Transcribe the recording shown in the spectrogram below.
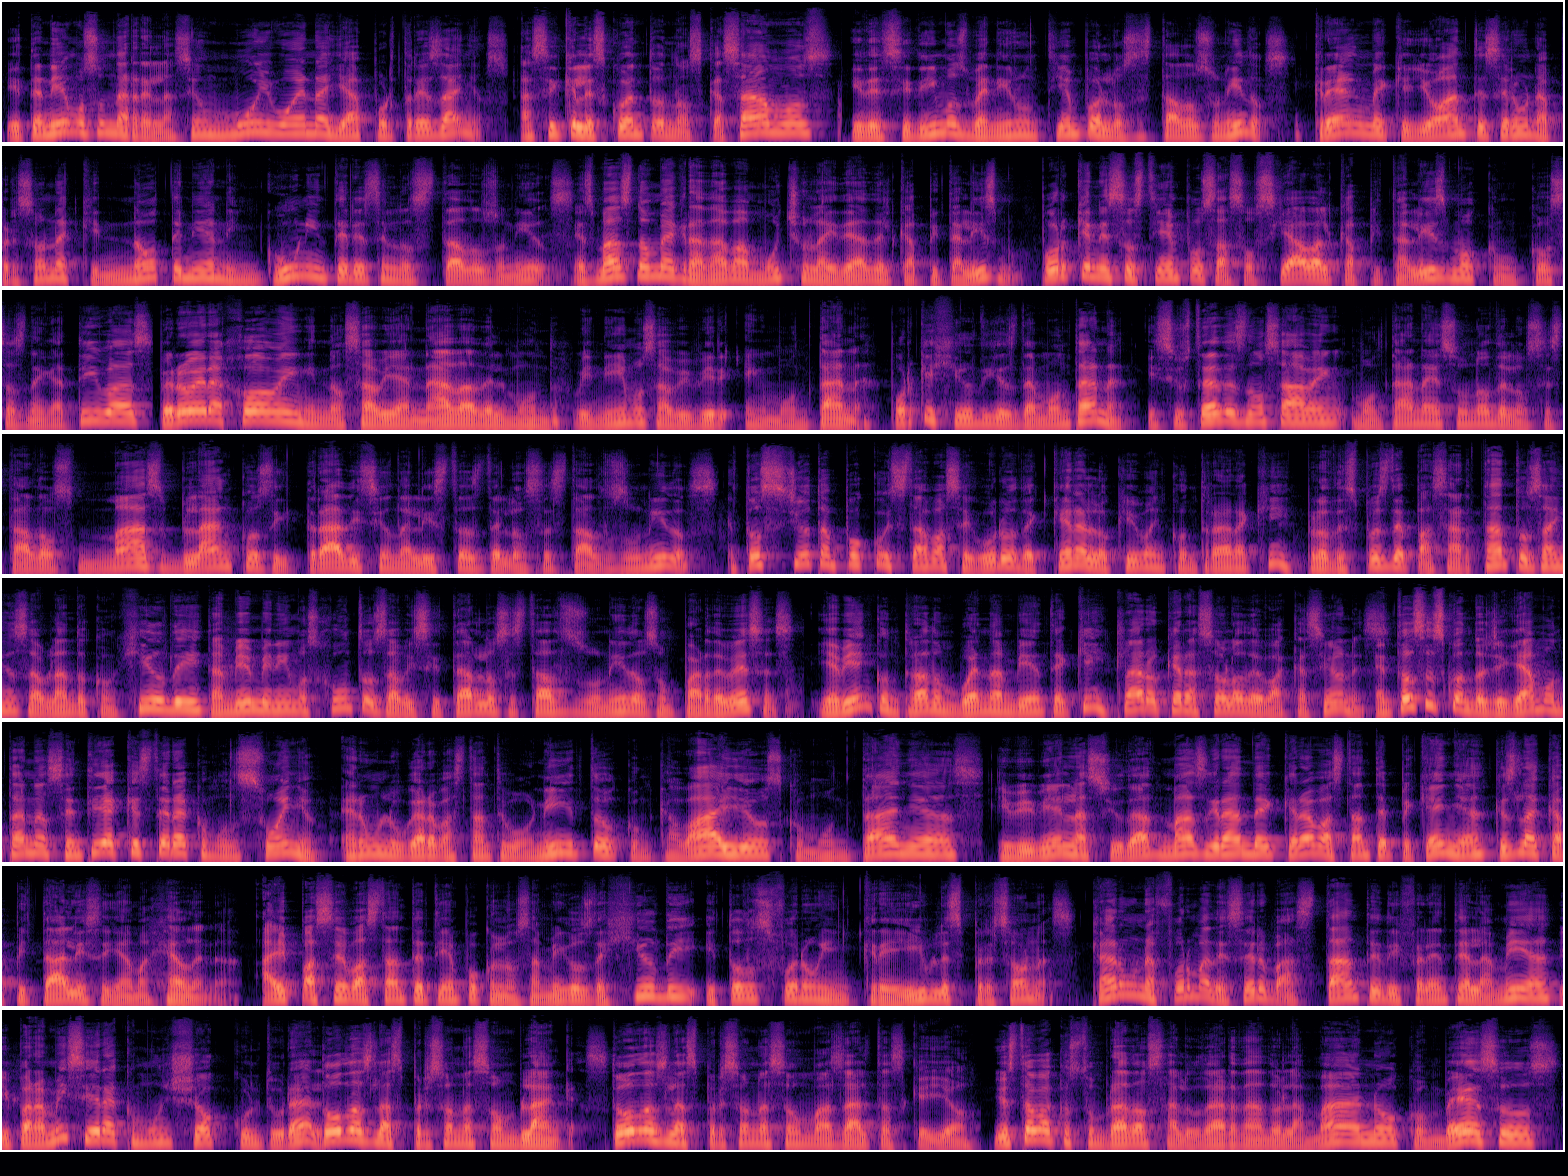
y teníamos una relación muy buena ya por tres años. Así que les cuento, nos casamos y decidimos venir un tiempo a los Estados Unidos. Créanme que yo antes era una persona que no tenía ningún interés en los Estados Unidos. Es más, no me agradaba mucho mucho la idea del capitalismo, porque en esos tiempos asociaba el capitalismo con cosas negativas, pero era joven y no sabía nada del mundo. Vinimos a vivir en Montana, porque Hildy es de Montana. Y si ustedes no saben, Montana es uno de los estados más blancos y tradicionalistas de los Estados Unidos. Entonces yo tampoco estaba seguro de qué era lo que iba a encontrar aquí. Pero después de pasar tantos años hablando con Hildy, también vinimos juntos a visitar los Estados Unidos un par de veces. Y había encontrado un buen ambiente aquí. Claro que era solo de vacaciones. Entonces cuando llegué a Montana sentía que este era como un sueño. Era un lugar bastante bonito, con caballos, con montañas, y vivía en la ciudad más grande que era bastante pequeña, que es la capital y se llama Helena. Ahí pasé bastante tiempo con los amigos de Hildy y todos fueron increíbles personas. Claro, una forma de ser bastante diferente a la mía, y para mí sí era como un shock cultural. Todas las personas son blancas, todas las personas son más altas que yo. Yo estaba acostumbrado a saludar dando la mano, con besos,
